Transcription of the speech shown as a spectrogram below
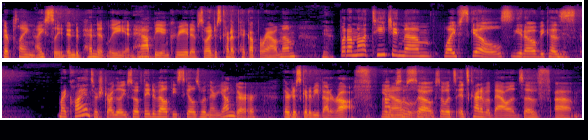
they're playing nicely and independently and happy and creative. So I just kind of pick up around them. Yeah. But I'm not teaching them life skills, you know, because my clients are struggling. So if they develop these skills when they're younger, they're just going to be better off, you know. Absolutely. So so it's it's kind of a balance of um,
